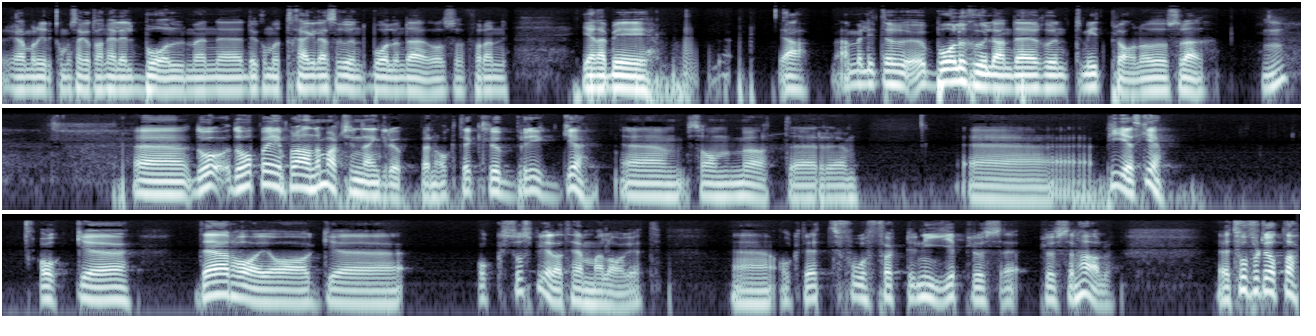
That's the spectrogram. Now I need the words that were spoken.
Real Madrid kommer säkert ha en hel del boll men äh, det kommer tragglas runt bollen där och så får den gärna bli ja, ja men lite bollrullande runt mittplan och sådär. Mm. Eh, då, då hoppar jag in på den andra matchen i den gruppen och det är Klubb Brygge eh, som möter eh, PSG. Och eh, där har jag eh, också spelat hemmalaget. Eh, och det är 2.49 plus, plus en halv. Eh, 2.48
